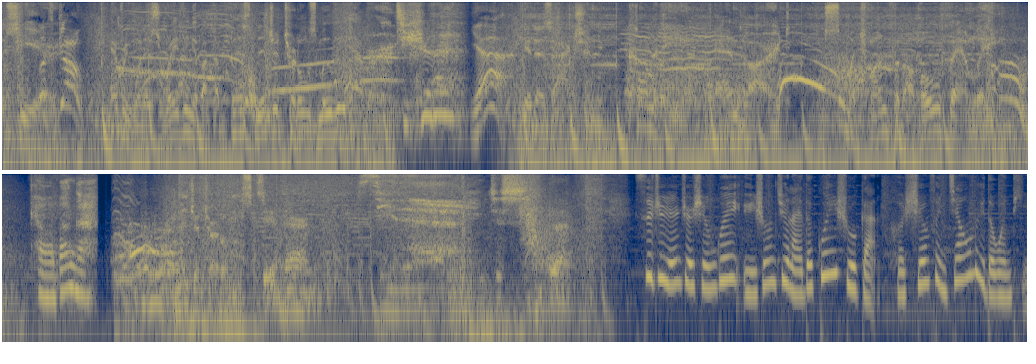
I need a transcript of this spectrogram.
This year, Let's go! Everyone is raving about the best Ninja Turtles movie ever. Did you hear that? Yeah. It has action, comedy, and heart. So much fun for the whole family. Cowabunga. Ninja Turtles. See you there. See you there. Just see that. 四只忍者神龟与生俱来的归属感和身份焦虑的问题，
